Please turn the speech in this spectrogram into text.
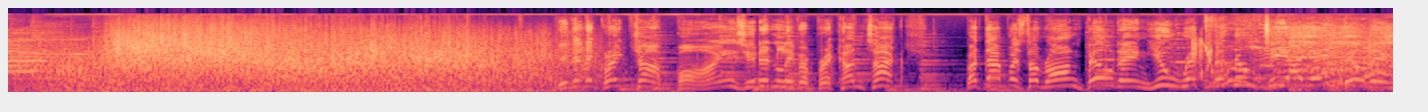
You did a great job, boys. You didn't leave a brick untouched. But that was the wrong building. You wrecked the new TIA building.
